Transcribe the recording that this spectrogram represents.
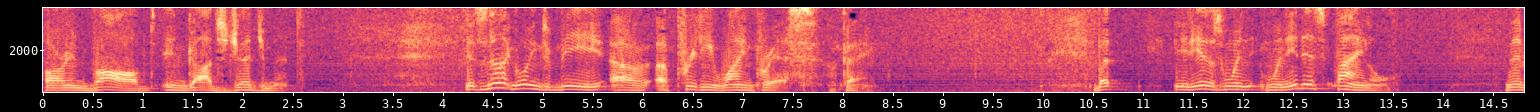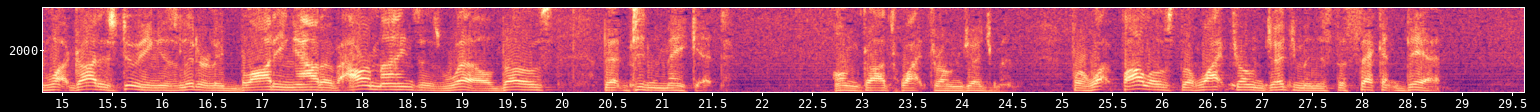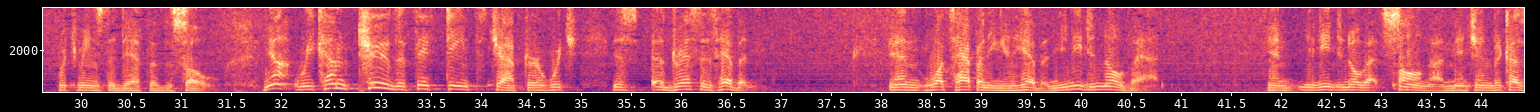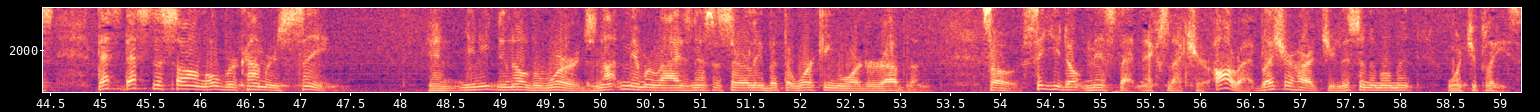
are involved in God's judgment. It's not going to be a, a pretty wine press, okay? But it is when, when it is final, then what God is doing is literally blotting out of our minds as well those that didn't make it on God's white throne judgment. For what follows the white throne judgment is the second death, which means the death of the soul. Now, we come to the 15th chapter, which is, addresses heaven and what's happening in heaven. You need to know that. And you need to know that song I mentioned because that's, that's the song overcomers sing. And you need to know the words, not memorize necessarily, but the working order of them. So see you don't miss that next lecture. All right, bless your heart. You listen a moment, won't you please?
